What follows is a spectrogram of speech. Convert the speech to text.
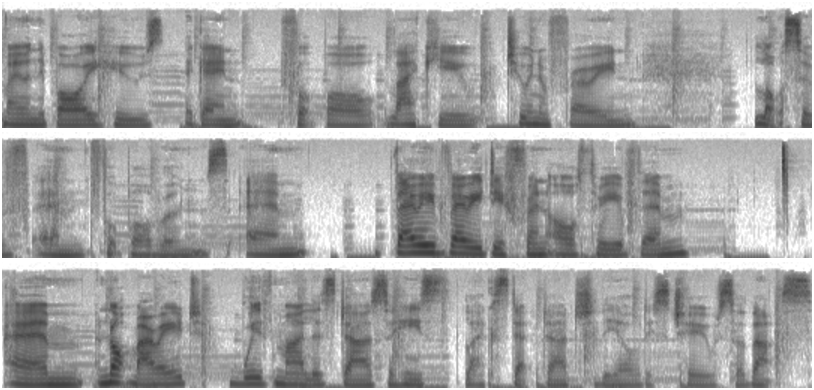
my only boy, who's again football, like you, to and throwing, lots of um, football runs. Um, very, very different, all three of them. Um, not married with Mila's dad, so he's like a stepdad to the oldest two. So that's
